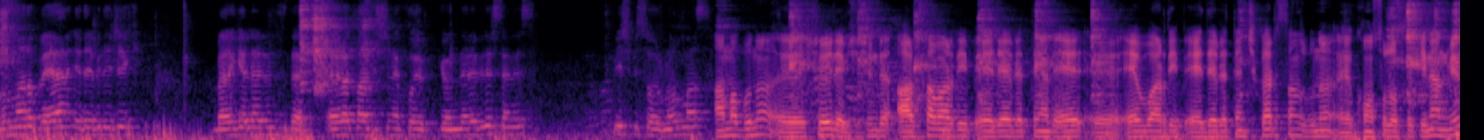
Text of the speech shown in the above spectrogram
Bunları beyan edebilecek belgelerinizi de evrakların içine koyup gönderebilirseniz hiçbir sorun olmaz. Ama bunu e, şöyle bir şey. Şimdi arsa var deyip E-Devlet'ten ya da E- e, ev var deyip E-Devlet'ten çıkarırsanız bunu e, konsolosluk inanmıyor.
